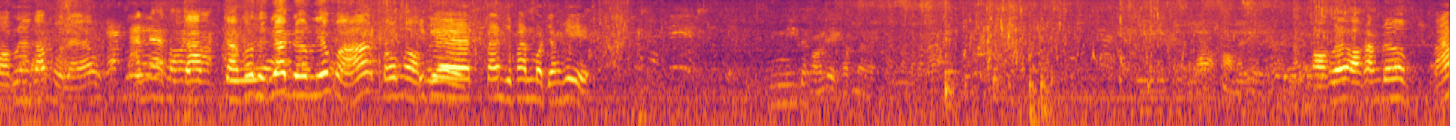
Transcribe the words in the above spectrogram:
ออกเลยครับหมดแล้วอันแรกกลับกลับก็ถึงแยกเดิมเลี้ยวขวาตรงออกพี่ไปเกเลยดแปรงสีฟันหมดยังพี่มีแต่ของเด็กครับออกเลยออกทางเดิมมา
